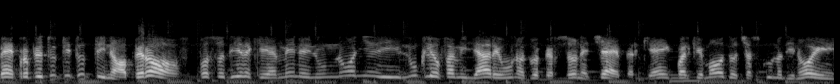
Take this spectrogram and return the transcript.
Beh, proprio tutti tutti no, però posso dire che almeno in un- ogni nucleo familiare una o due persone c'è, perché in qualche modo ciascuno di noi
